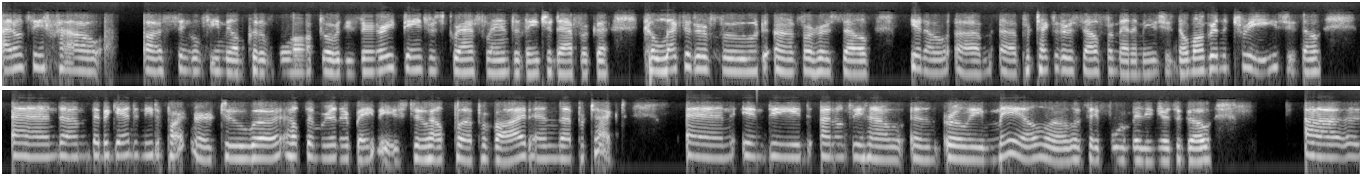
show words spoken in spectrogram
I don't see how a single female could have walked over these very dangerous grasslands of ancient Africa, collected her food uh, for herself, you know, um, uh, protected herself from enemies. She's no longer in the trees, you know, and um, they began to need a partner to uh, help them rear their babies, to help uh, provide and uh, protect. And indeed, I don't see how an early male, uh, let's say four million years ago, uh,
